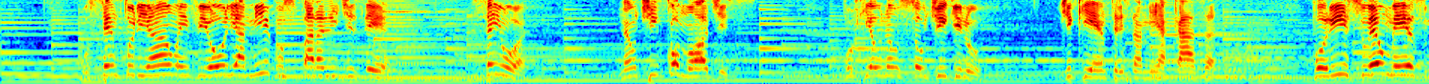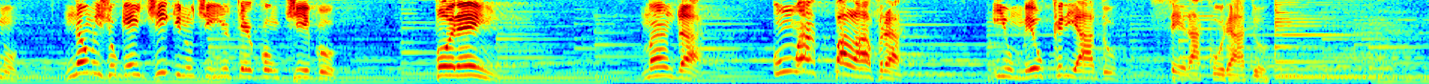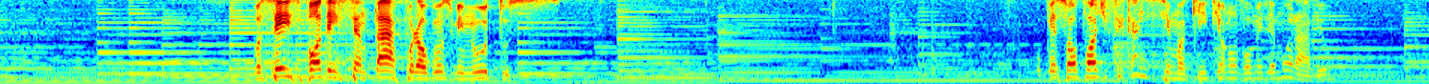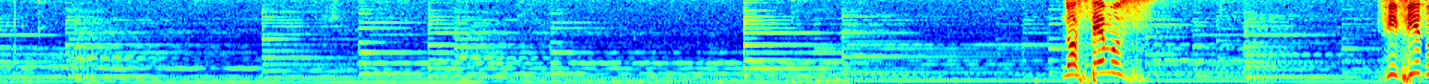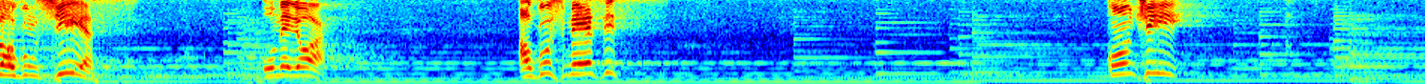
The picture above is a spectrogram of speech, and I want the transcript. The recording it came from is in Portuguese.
o centurião enviou-lhe amigos para lhe dizer: Senhor, não te incomodes, porque eu não sou digno de que entres na minha casa. Por isso eu mesmo não me julguei digno de ir ter contigo. Porém, manda uma palavra e o meu criado será curado. Vocês podem sentar por alguns minutos. O pessoal pode ficar em cima aqui que eu não vou me demorar, viu? Nós temos vivido alguns dias, ou melhor, alguns meses, onde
